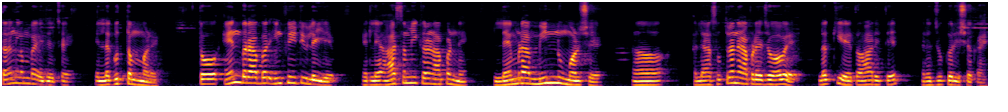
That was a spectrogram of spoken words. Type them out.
તરંગ લંબાઈ જે છે એ લઘુત્તમ મળે. તો એન બરાબર ઇન્ફિનિટિવ લઈએ, એટલે આ સમીકરણ આપણને લેમડા મીનનું મળશે. એટલે આ સૂત્રને આપણે જો હવે લખીએ તો આ રીતે રજૂ કરી શકાય.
